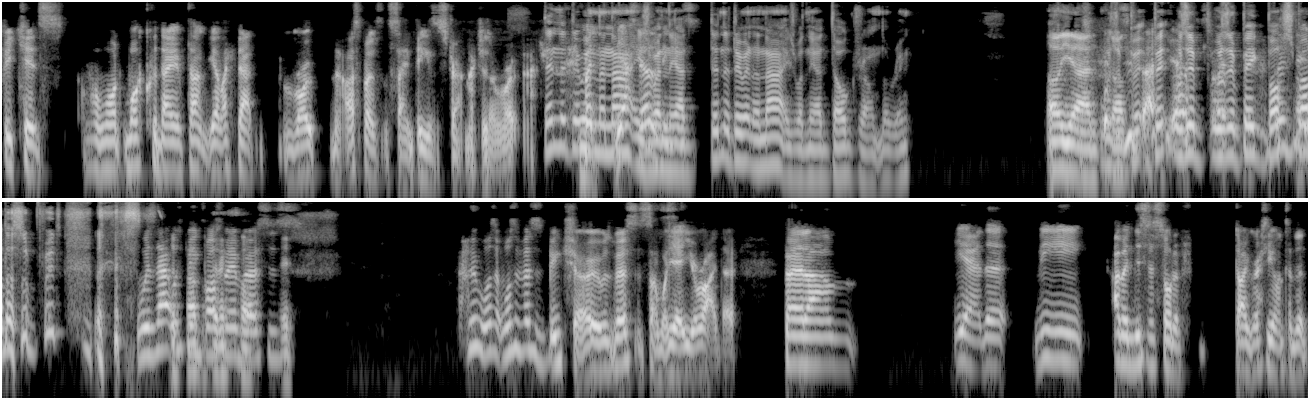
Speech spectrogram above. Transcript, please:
because what what could they have done? Yeah, like that rope. I suppose the same thing as a strap match as a rope match. Didn't they do But it in the the nineties other when they had? is- Didn't they do it in the nineties when they had dogs around the ring? oh yeah and Was dog- it, bi- bi- was it was it Big Boss Man or something? Was that was the Big Boss Man versus who was it? It wasn't versus Big Show. It was versus someone. Yeah, you're right though. But um, yeah, the the I mean, this is sort of digressing onto the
